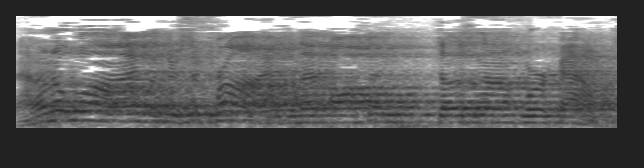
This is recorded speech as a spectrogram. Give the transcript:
I don't know why, but they're surprised, and that often does not work out.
